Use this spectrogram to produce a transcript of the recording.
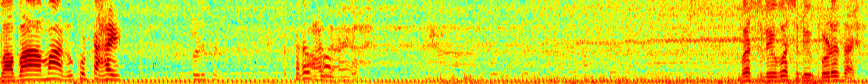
बाबा माग कुठं आहे? बसलोय बसलोय पुढंच आहे.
